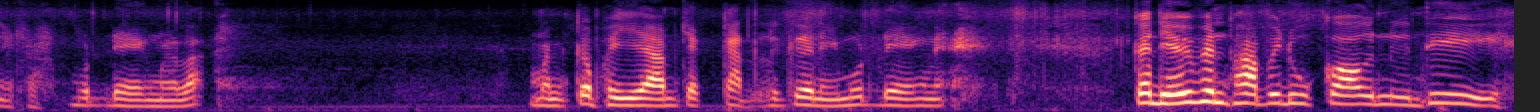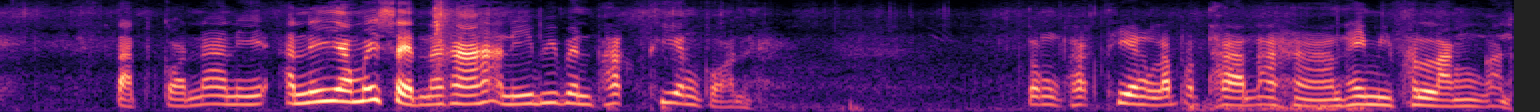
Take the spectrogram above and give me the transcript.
นี่ค่ะ มดแดงมาละ มันก็พยายามจะกัดเหลือเกินไอ้มดแดงเนี่ย ก็เดี๋ยวพี่เป็นพาไปดูกออื่นๆที่ตัดก่อนหน้านี้ อันนี้ยังไม่เสร็จนะคะ อันนี้พี่เป็นพักเที่ยงก่อน ต้องพักเที่ยงรับประทานอาหารให้มีพลังก่อน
